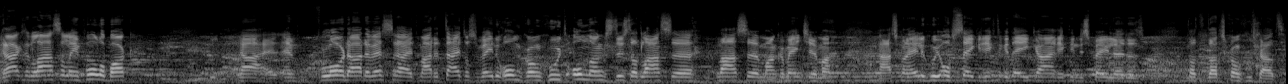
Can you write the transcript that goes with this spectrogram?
Raakte de laatste alleen volle bak. Ja, en verloor daar de wedstrijd. Maar de tijd was wederom gewoon goed, ondanks dus dat laatste, laatste mankementje. Maar ja, het is gewoon een hele goede opsteek richting het EK en richting de Spelen. Dus dat, dat is gewoon goed gaat.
